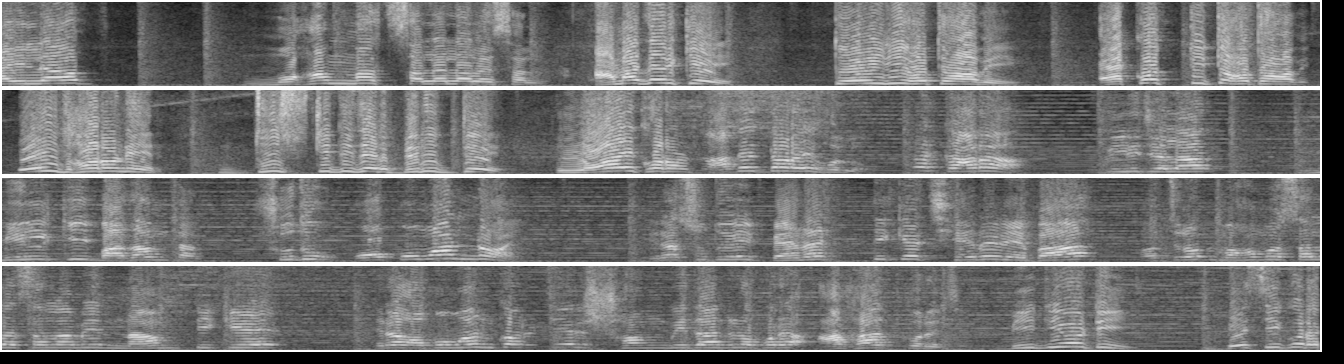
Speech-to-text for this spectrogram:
আই লাভ মোহাম্মদ সাল্লাহ সাল্লাম। আমাদেরকে তৈরি হতে হবে, একত্রিত হতে হবে। এই ধরনের দুষ্কৃতীদের বিরুদ্ধে লড়াই করার তাদের দ্বারাই হলো? কারা? হুগলি জেলার মিল্কি বাদাম তাল শুধু অপমান নয়, এরা শুধু এই ব্যানারটিকে ছেড়ে নে বা হজরত মোহাম্মদ সাল্লাহ সাল্লামের নামটিকে এরা অপমান করেছে সংবিধানের উপরে আঘাত করেছে। ভিডিওটি বেশি করে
